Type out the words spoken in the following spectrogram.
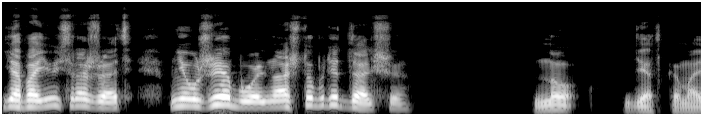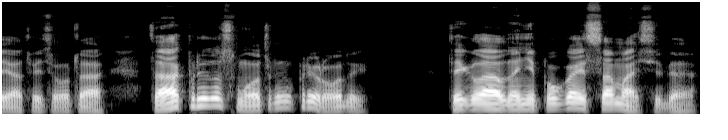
«Я боюсь рожать. Мне уже больно. А что будет дальше?» «Ну, детка моя», — ответила та, — «так предусмотрено природой. Ты, главное, не пугай сама себя.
